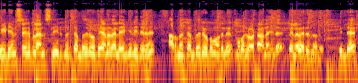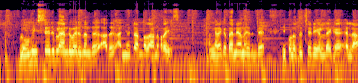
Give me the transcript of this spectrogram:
മീഡിയം സ്റ്റേജ് പ്ലാന്റ്സിന് ഇരുന്നൂറ്റമ്പത് രൂപയാണ് വിലയെങ്കിൽ ഇതിന് അറുന്നൂറ്റമ്പത് രൂപ മുതൽ മുകളിലോട്ടാണ് ഇതിന്റെ വില വരുന്നത്. ഇതിന്റെ ബ്ലൂമിംഗ് സ്റ്റേജ് പ്ലാന്റ് വരുന്നുണ്ട്. അത് അഞ്ഞൂറ്റമ്പതാണ് പ്രൈസ് അങ്ങനെയൊക്കെ തന്നെയാണ് ഇതിന്റെ ഇപ്പോഴത്തെ ചെടികളുടെയൊക്കെ എല്ലാ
